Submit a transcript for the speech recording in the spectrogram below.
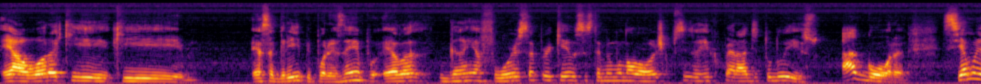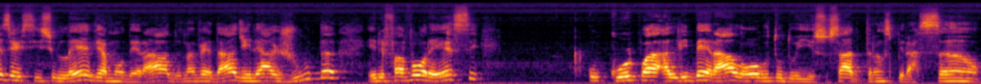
é a hora que, que essa gripe, por exemplo, ela ganha força porque o sistema imunológico precisa recuperar de tudo isso. Agora, se é um exercício leve a moderado, na verdade, ele ajuda, ele favorece o corpo a, a liberar logo tudo isso, sabe? Transpiração,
